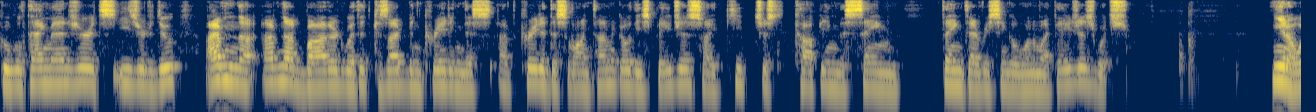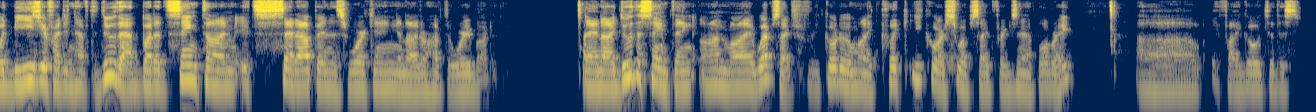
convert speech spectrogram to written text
Google Tag Manager. It's easier to do. I've not I've not bothered with it because I've been creating this I've created this a long time ago these pages. So I keep just copying the same thing to every single one of my pages which you know would be easier if I didn't have to do that. But at the same time it's set up and it's working and I don't have to worry about it and I do the same thing on my website. If we go to my click ecourse website for example right uh, if I go to this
